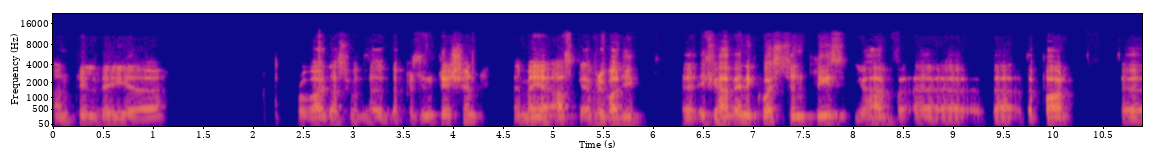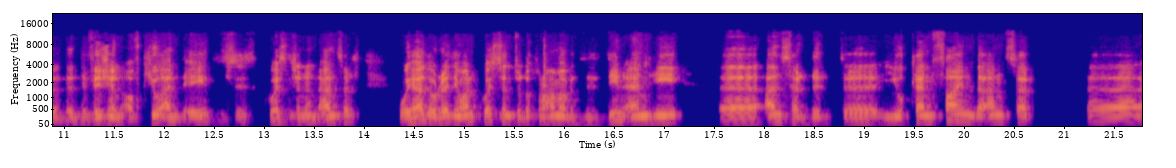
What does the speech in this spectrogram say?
Until they uh, provide us with the, the presentation, uh, may I ask everybody, uh, if you have any question, please, you have uh, the, the part, the division of Q&A, this is question and answers. We had already one question to Dr. Muhammad Dean and he uh, answered it. Uh, you can find the answer uh,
